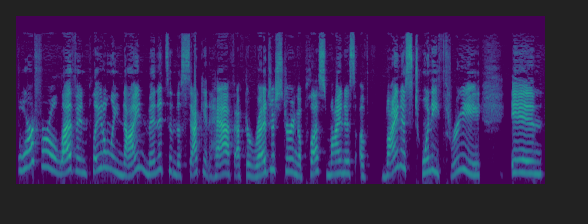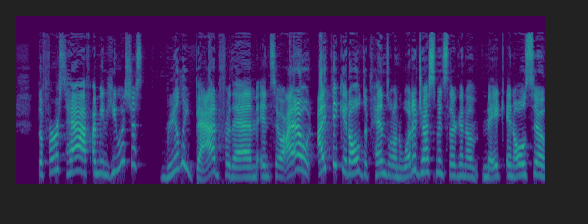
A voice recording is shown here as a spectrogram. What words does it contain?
Four for 11, played only nine minutes in the second half after registering a plus minus of minus 23 in the first half. I mean, he was just really bad for them. And so I don't, I think it all depends on what adjustments they're going to make and also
